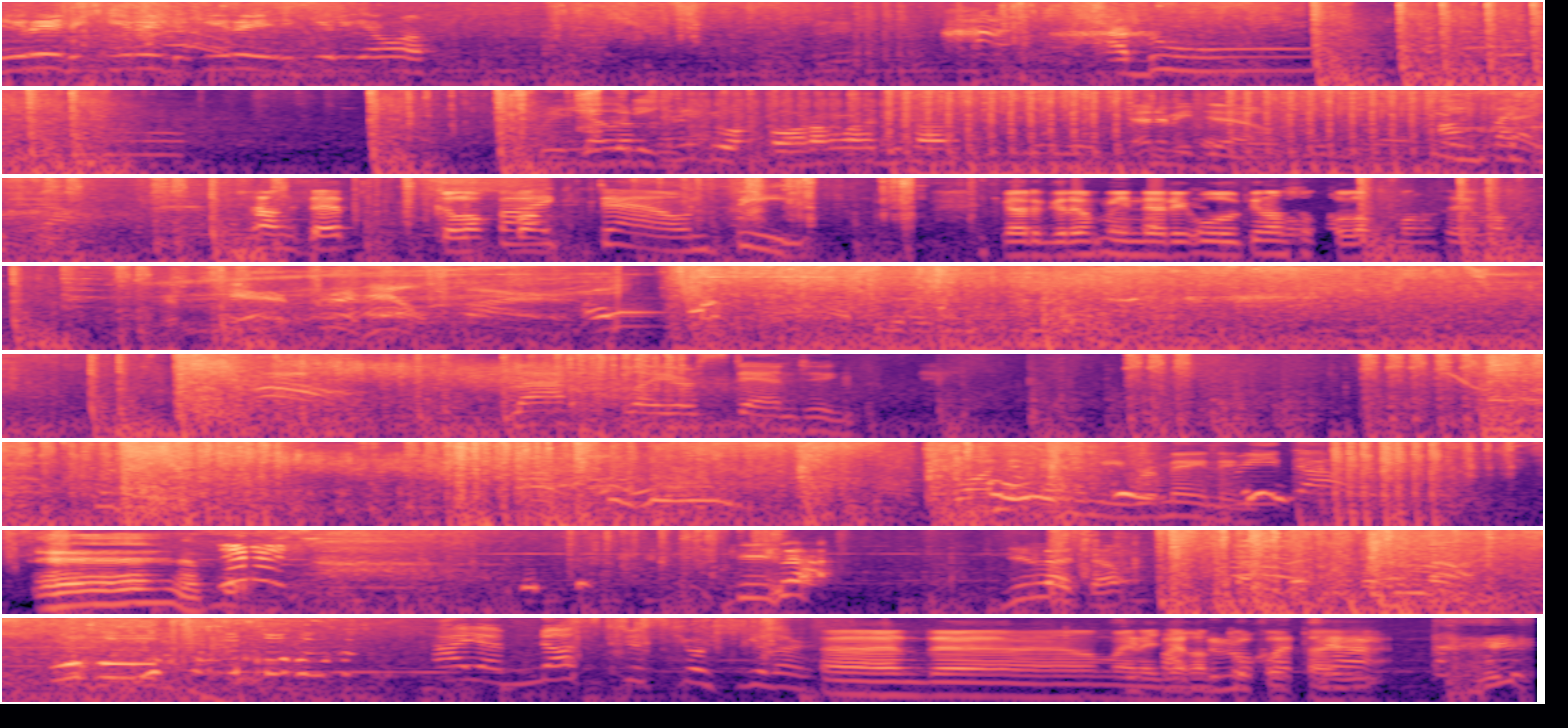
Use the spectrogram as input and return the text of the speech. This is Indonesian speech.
Kiri, di kiri, di kiri, di kiri awas. Aduh. Di Reloading. sini dua orang lah di sana. Enemy down. Down. Sangset, kelok bang. Spike down B. Gara-gara main dari ulti langsung kelok bang saya bang. Last player standing. One enemy remaining. Eh, ngapa? Gila. Gila, Cok. I am not just your healer. And uh, oh manager ang tukot.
